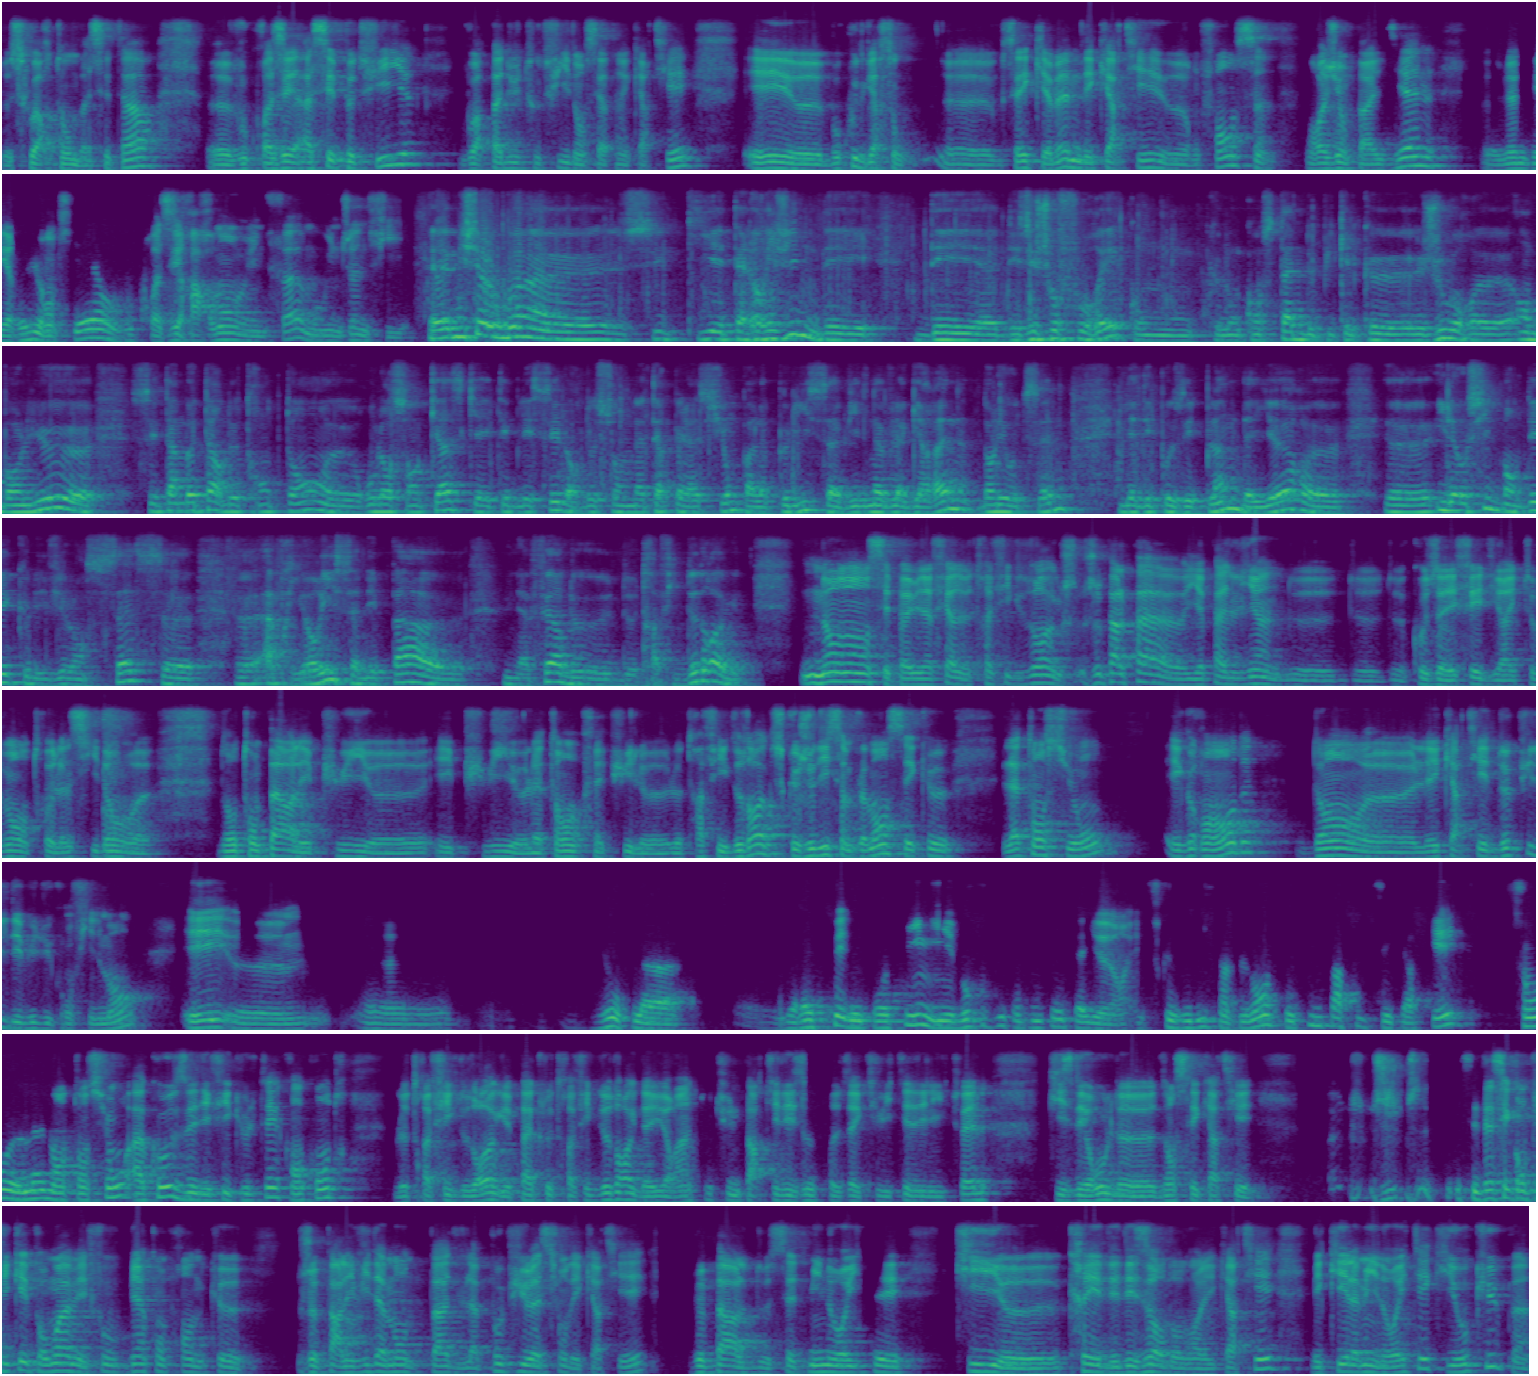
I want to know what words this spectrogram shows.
le soir tombe assez tard, vous croisez assez peu de filles voire pas du tout de filles dans certains quartiers, et beaucoup de garçons. vous savez qu'il y a même des quartiers en France, en région parisienne, euh, même des rues entières où vous croisez rarement une femme ou une jeune fille. Euh, Michel Aubin, euh, ce qui est à l'origine des, des, des échauffourées que l'on constate depuis quelques jours en banlieue, c'est un motard de 30 ans roulant sans casque qui a été blessé lors de son interpellation par la police à Villeneuve-la-Garenne, dans les Hauts-de-Seine. Il a déposé plainte d'ailleurs. il a aussi demandé que les violences cessent. a priori, ça n'est pas une affaire de, de trafic de drogue. Non, non, c'est pas une affaire de trafic de drogue. Je, ne parle pas, il n'y a pas de lien de, cause à effet directement entre l'incident euh, dont on parle et puis, euh, et puis, euh, et puis le, trafic de drogue. Ce que je dis simplement, c'est que la tension est grande dans les quartiers depuis le début du confinement et le respect des consignes est beaucoup plus compliqué qu'ailleurs. Et ce que je dis simplement, c'est qu'une partie de ces quartiers sont eux-mêmes en tension à cause des difficultés qu'encontre le trafic de drogue, et pas que le trafic de drogue d'ailleurs, hein, toute une partie des autres activités délictuelles qui se déroulent euh, dans ces quartiers. C'est assez compliqué pour moi, mais il faut bien comprendre que je parle évidemment pas de la population des quartiers, je parle de cette minorité qui euh, crée des désordres dans les quartiers, mais qui est la minorité qui occupe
